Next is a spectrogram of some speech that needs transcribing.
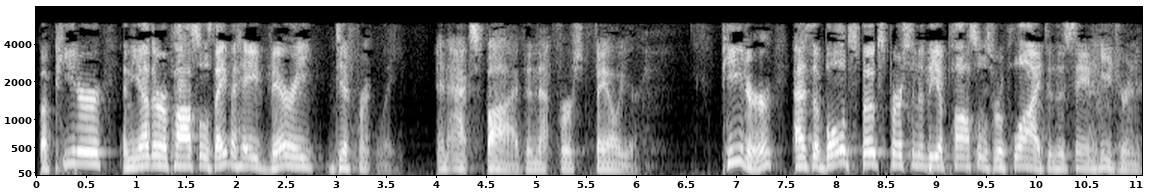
But Peter and the other apostles, they behaved very differently in Acts 5 in that first failure. Peter, as the bold spokesperson of the apostles, replied to the Sanhedrin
